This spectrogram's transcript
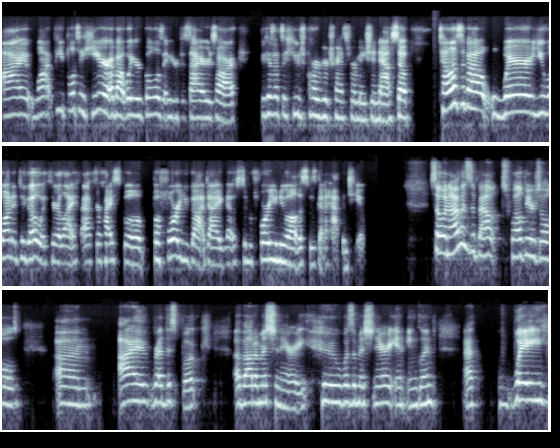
I want people to hear about what your goals and your desires are because that's a huge part of your transformation now. So tell us about where you wanted to go with your life after high school before you got diagnosed and before you knew all this was going to happen to you. So when I was about 12 years old, um, I read this book about a missionary who was a missionary in England at way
